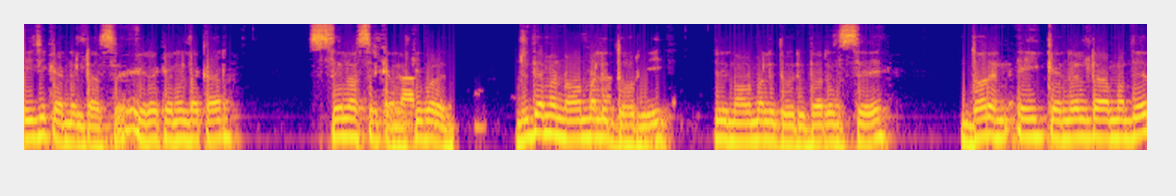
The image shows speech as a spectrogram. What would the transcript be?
এই যে ক্যান্ডেলটা আছে, এটা ক্যান্ডেলটা কার? সেলার্সের ক্যান্ডেল কি বলেন? যদি আমরা নর্মালি ধরি, যদি নর্মালি ধরি, ধরেন সে, ধরেন এই ক্যান্ডেলটা আমাদের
